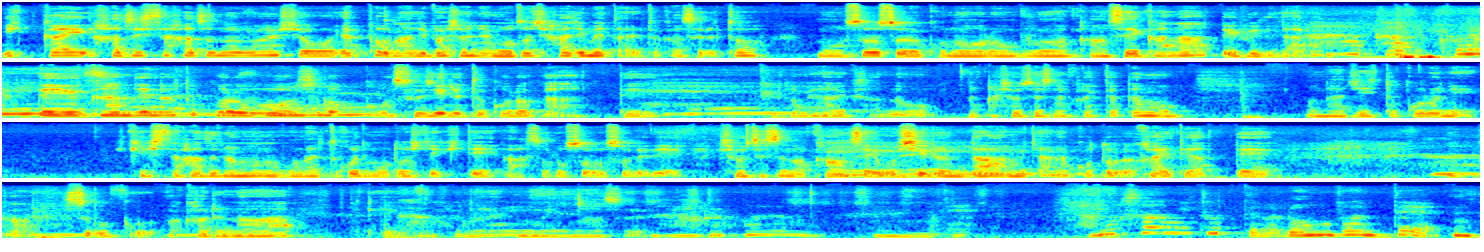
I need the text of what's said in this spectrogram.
一回外したはずの文章をやっぱ同じ場所に戻し始めたりとかするともうそろそろこの論文は完成かなっていうふうになる。っこいいっていう感じのところをすごくこうう通じるところがあって。へ上春樹さんのなんか小説の書き方も同じところに消したはずなものも同じところに戻してきてあそろそろそれで小説の完成を知るんだみたいなことが書いてあってなんかすごくわかるなっていうふうに思います。なるほど。うん佐野さんにとっては論文ってうん。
